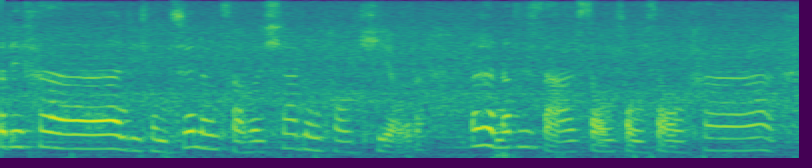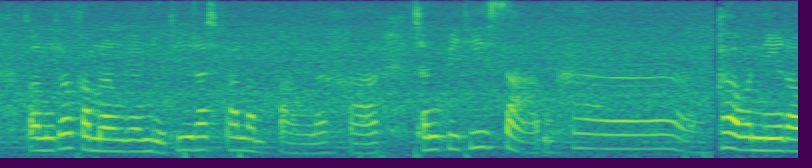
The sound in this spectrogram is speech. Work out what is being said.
วัสดีค่ะ ดิฉันชื่อนางสาววชาตินงเขาเขียวนะรหัสนักศึกษา 222 ค่ะ ตอนนี้ก็กำลังเรียนอยู่ที่ราชภัฏลำปางนะคะ ชั้นปีที่ 3 ค่ะ ค่ะ วันนี้เรา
